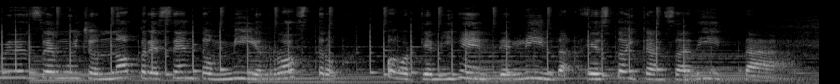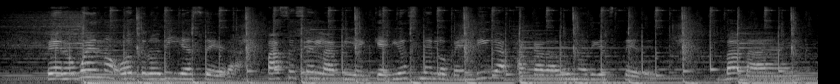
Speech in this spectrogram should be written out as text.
cuídense mucho, no presento mi rostro porque mi gente linda, estoy cansadita. Pero bueno, otro día será. Pásesela bien, que Dios me lo bendiga a cada uno de ustedes. Bye bye.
